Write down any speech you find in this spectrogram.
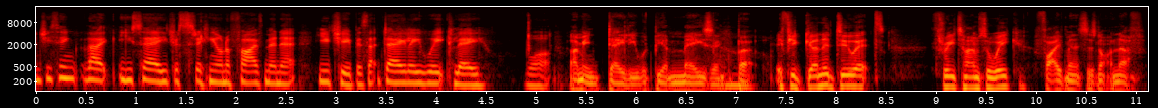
And do you think, like you say, just sticking on a five minute YouTube, is that daily, weekly? What? I mean, daily would be amazing. Oh. But if you're going to do it three times a week, five minutes is not enough.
